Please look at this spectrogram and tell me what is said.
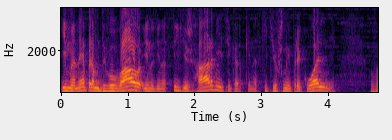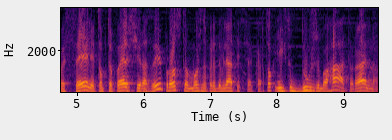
І мене прям дивувало іноді, наскільки ж гарні ці картки, наскільки ж вони прикольні, веселі. Тобто перші рази просто можна передивлятися карток. Їх тут дуже багато, реально,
